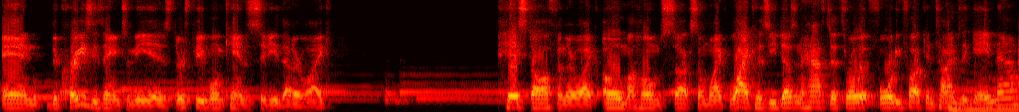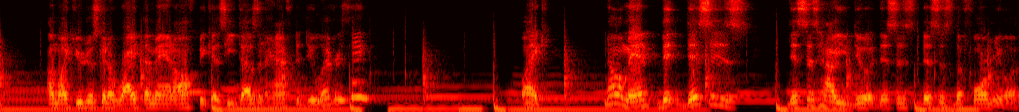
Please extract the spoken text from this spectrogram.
And the crazy thing to me is there's people in Kansas City that are like pissed off and they're like, "Oh, Mahomes sucks." I'm like, "Why? Cuz he doesn't have to throw it 40 fucking times a game now?" I'm like, "You're just to write the man off because he doesn't have to do everything?" Like no, man. Th- this is this is how you do it. This is this is the formula.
